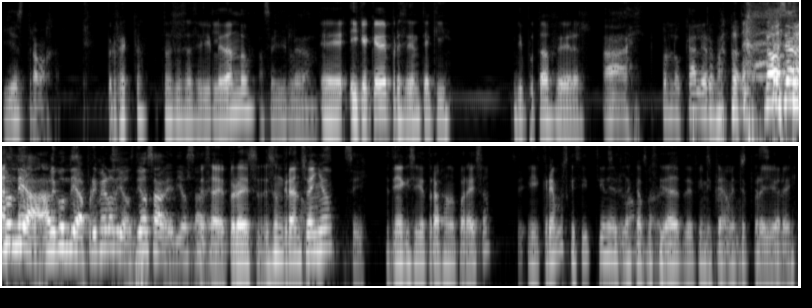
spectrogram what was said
y es trabajar. Perfecto. Entonces a seguirle dando. A seguirle dando. Eh, y que quede presidente aquí, diputado federal. Ay, con local, hermano. No, o sea, algún día, algún día. Primero Dios, Dios sabe, Dios sabe. Dios sabe, pero es, un gran pues, sueño. sí. Se tiene que seguir trabajando para eso. Sí. Y creemos que sí tienes la capacidad definitivamente para llegar ahí.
